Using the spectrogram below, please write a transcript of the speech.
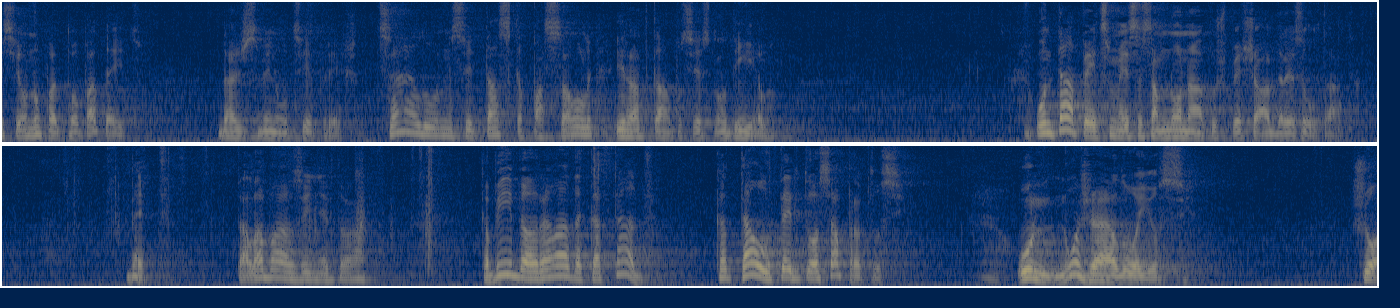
Es jau nu pat to pateicu dažas minūtes iepriekš. Cēlonis ir tas, ka pasaule ir atkāpusies no Dieva. Un tāpēc mēs esam nonākuši pie šāda rezultāta. Bet tā labā ziņa ir tā, ka Bībele rāda, ka tad, kad tauta ir to sapratusi un nožēlojusi šo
